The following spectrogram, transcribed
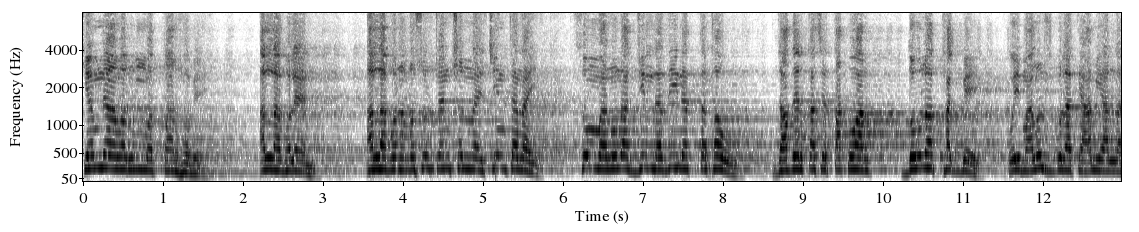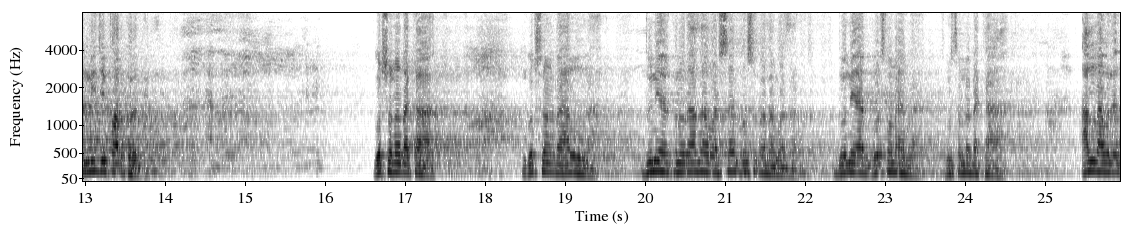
কেমনে আমার উম্মত পার হবে? আল্লাহ বলেন আল্লাহ বলেন, রসুল টেনশন নাই, চিন্তা নাই। সুম্মা নুনা জিল্লা দিন যাদের কাছে তাকোয়ার দৌলত থাকবে, ওই মানুষগুলাকে আমি আল্লাহ নিজে পার করে দেব। ঘোষণাটা কার? ঘোষণাটা আল্লাহ। দুনিয়ার কোন রাজা বাদশাহ ঘোষণা বাজার। দুনিয়ার ঘোষণা না। ঘোষণাটা কার? আল্লাহ বলেন,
